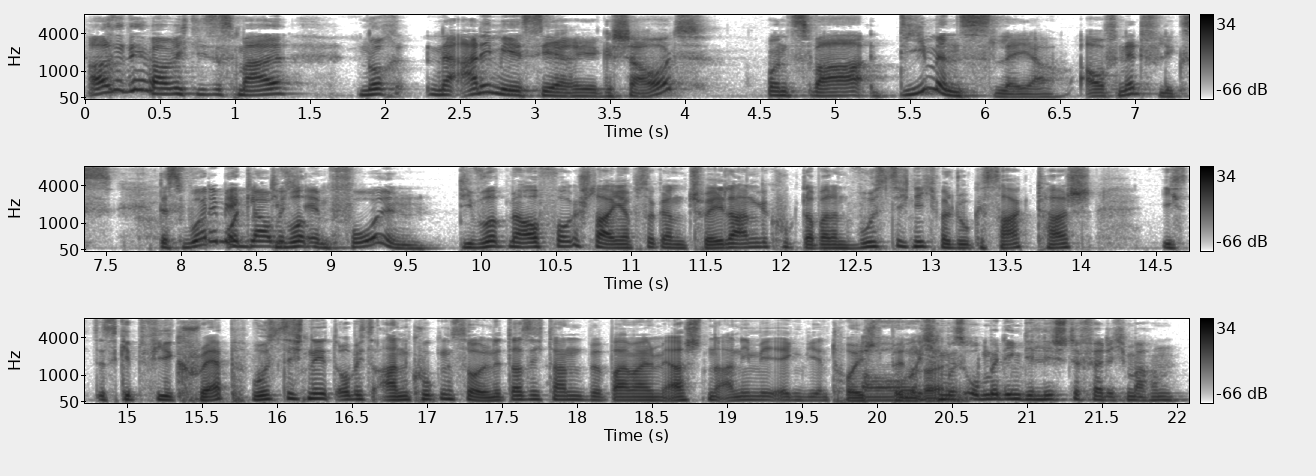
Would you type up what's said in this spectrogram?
Außerdem habe ich dieses Mal noch eine Anime-Serie geschaut. Und zwar Demon Slayer auf Netflix. Das wurde mir, glaube ich, empfohlen. Die wurde mir auch vorgeschlagen. Ich habe sogar einen Trailer angeguckt, aber dann wusste ich nicht, weil du gesagt hast, ich, es gibt viel Crap, wusste ich nicht, ob ich es angucken soll. Nicht, dass ich dann bei meinem ersten Anime irgendwie enttäuscht oh, bin. Oder? Ich muss unbedingt die Liste fertig machen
